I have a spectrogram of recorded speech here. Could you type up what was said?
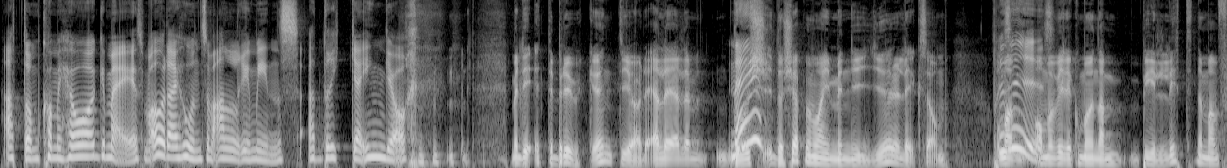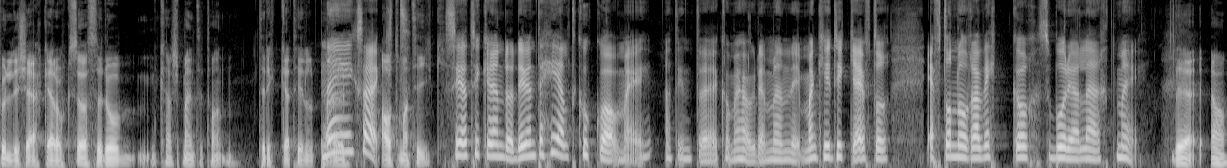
att de kom ihåg mig. Som, åh, där är hon som aldrig minns att dricka ingår. Men det, det brukar inte göra det, eller, eller då, då, köper man ju menyer liksom. Om man, om man vill komma undan billigt när man fullkäkar också, så då kanske man inte tar en dricka till per Nej, exakt. automatik. Så jag tycker ändå, det är inte helt koko av mig att inte komma ihåg det, men man kan ju tycka efter, efter några veckor så borde jag ha lärt mig. Det, ja.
